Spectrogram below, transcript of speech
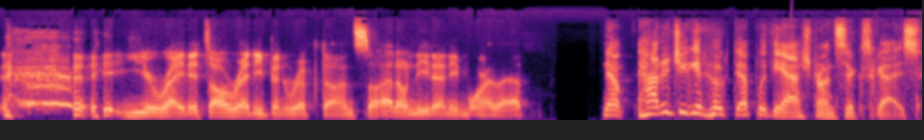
You're right. It's already been ripped on, so I don't need any more of that. Now, how did you get hooked up with the Astron 6 guys?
